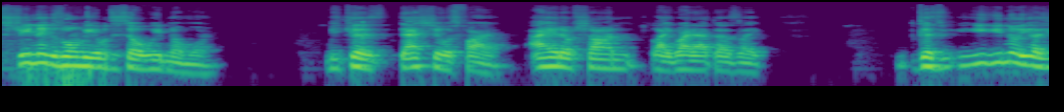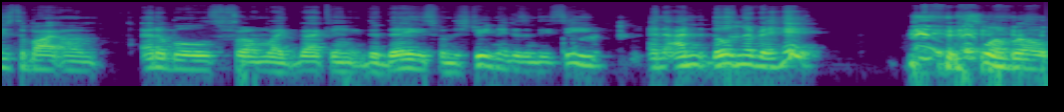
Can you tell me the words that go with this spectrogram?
street niggas won't be able to sell weed no more. Because that shit was fire. I hit up Sean like right after I was like because you, you know you guys used to buy um edibles from like back in the days from the street niggas in DC and I those never hit. This one, bro.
